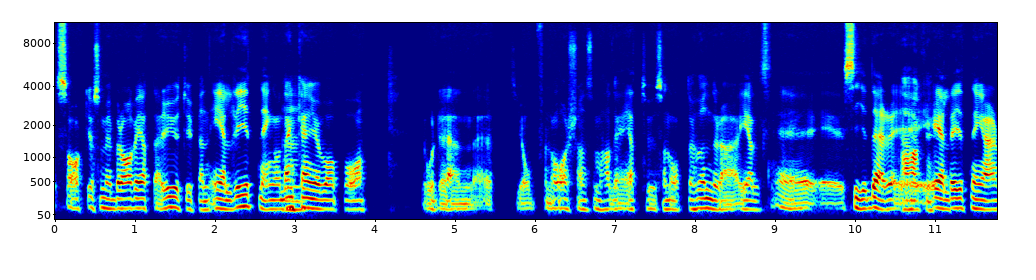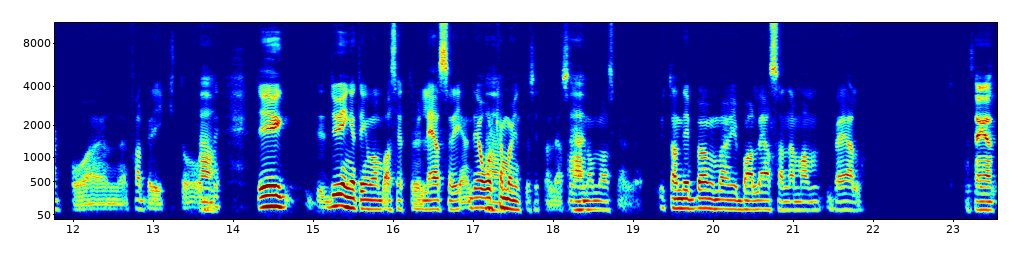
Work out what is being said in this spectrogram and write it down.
saker som är bra att veta, det är ju typ en elritning och den Mm. kan ju vara på... Jag gjorde en, ett jobb för några år sedan som hade 1800 el, eh, sidor, eh, Ah, okej. elritningar på en fabrik. Ja. Det, det, är, det är ingenting man bara sitter och läser igen. Det orkar Nej. man ju inte sitta och läsa igen. Om man ska, utan det bör man ju bara läsa när man väl... Jag tänker att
